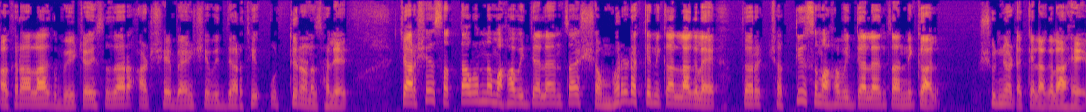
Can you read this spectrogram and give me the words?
अकरा लाख बेचाळीस हजार आठशे ब्याऐंशी विद्यार्थी उत्तीर्ण झाले आहेत. चारशे सत्तावन्न महाविद्यालयांचा शंभर टक्के निकाल लागलाय तर छत्तीस महाविद्यालयांचा निकाल शून्य टक्के लागला आहे.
